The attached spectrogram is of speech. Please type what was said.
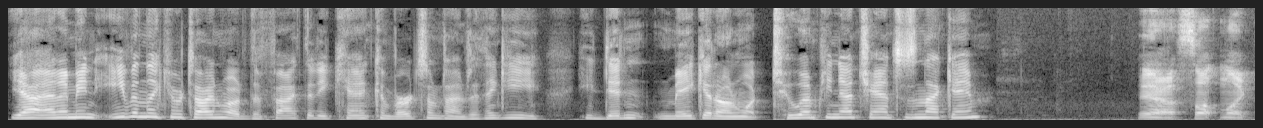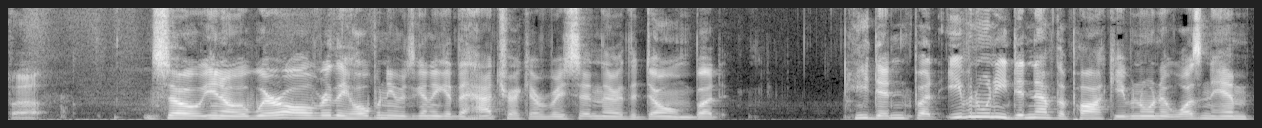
Yeah, and I mean, even like you were talking about the fact that he can't convert sometimes. I think he he didn't make it on what two empty net chances in that game. Yeah, something like that. So you know, we're all really hoping he was going to get the hat trick. Everybody sitting there at the dome, but he didn't. But even when he didn't have the puck, even when it wasn't him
